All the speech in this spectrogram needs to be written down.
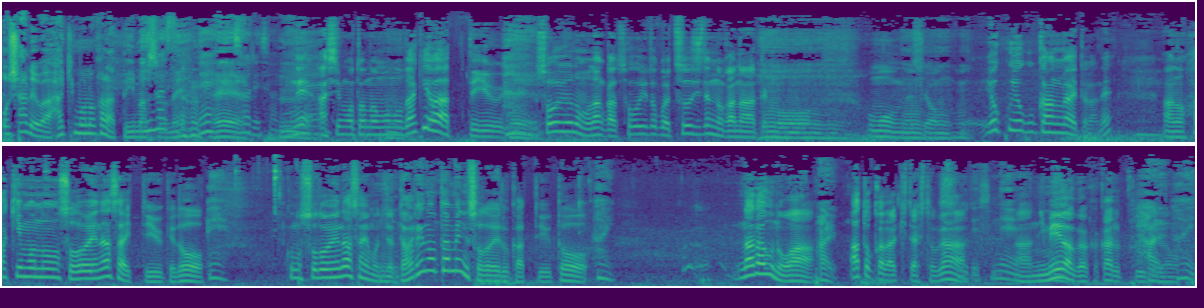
おしゃれは履物からって言いますよね。そうですよね。足元のものだけはっていう、そうい。うのもなんかそういうところで通じてるのかなってこう思うんですよ。よくよく考えたらね、あの履物を揃えなさいって言うけど、この揃えなさいもじゃあ誰のために揃えるかっていうと、習うのは、はい、後から来た人が、ね、あに迷惑がかかるっていうけど、はい、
